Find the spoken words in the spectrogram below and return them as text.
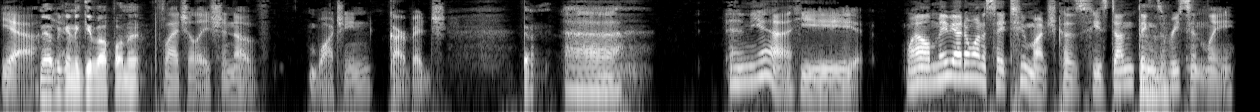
Yeah. never yeah. going to give up on it. flagellation of watching garbage. Yeah. Uh, and yeah, he. Well, maybe I don't want to say too much because he's done things Mhm. recently,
